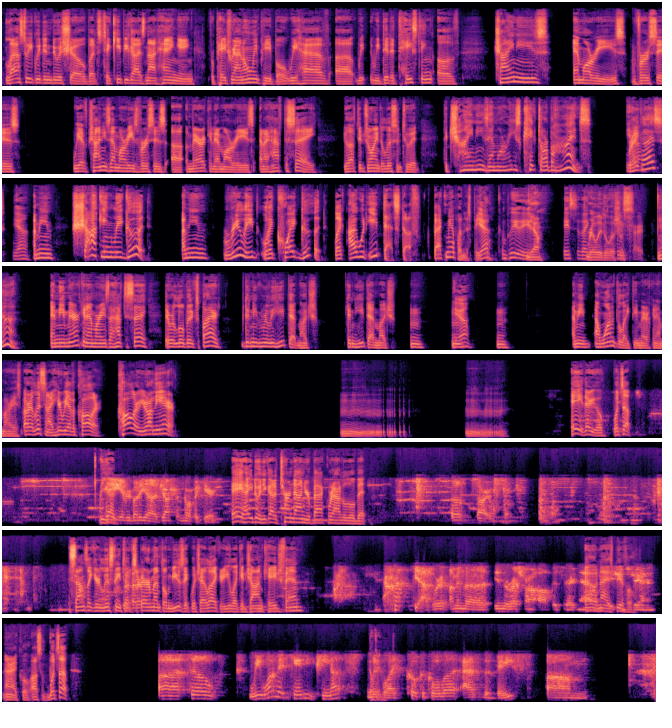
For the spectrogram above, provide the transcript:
last week we didn't do a show, but to keep you guys not hanging for Patreon only people, we have uh, we we did a tasting of Chinese MREs versus we have Chinese MREs versus uh, American MREs, and I have to say, you'll have to join to listen to it. The Chinese MREs kicked our behinds, right, guys? Yeah. I mean, shockingly good. I mean, really, like quite good. Like I would eat that stuff. Back me up on this, people. Yeah. Completely. Yeah. Tasted like Really delicious. Yeah. And the American MREs, I have to say, they were a little bit expired. Didn't even really heat that much. Didn't heat that much. Mm. Mm. Yeah. I mean, I wanted to like the American MREs. All right, listen, I hear we have a caller. Caller, you're on the air. Mm. Mm. Hey, there you go. What's up? You got- Hey, everybody. Uh, Josh from Norfolk here. hey, how you doing? You got to turn down your background a little bit. Oh, sorry. It sounds like you're listening to experimental music, which I like. Are you like a John Cage fan? yeah, we're, I'm in the in the restaurant office right now. Oh, nice, beautiful. Shannon. All right, cool, awesome. What's up? Uh, so we want to make candied peanuts Okay. with like Coca-Cola as the base. Um,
